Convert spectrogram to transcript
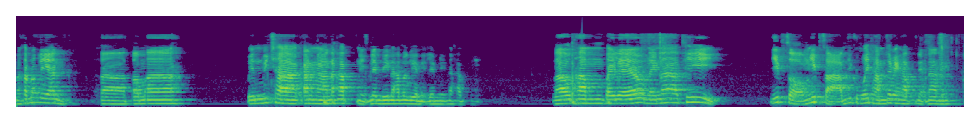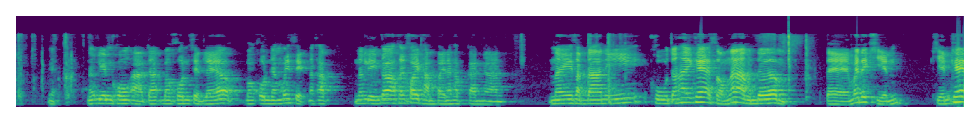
นะครับนักเรียนต่อมาเป็นวิชาการงานนะครับนี่เล่มนี้นะครับนักเรียนนี่เล่มนี้นะครับ เราทำไปแล้วในหน้าที่ยี่สิบสองยี่สิบสามที่ครูให้ทำใช่ไหมครับ เนี่ยหน้านี้ เนี่ย นักเรียนคงอาจจะบางคนเสร็จแล้ว บางคนยังไม่เสร็จนะครับ นักเรียนก็ค่อย ๆทำไปนะครับ การงาน ในสัปดาห์นี้ครูจะให้แค่สองหน้าเหมือนเดิม แต่ไม่ได้เขียนเขียนแค่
